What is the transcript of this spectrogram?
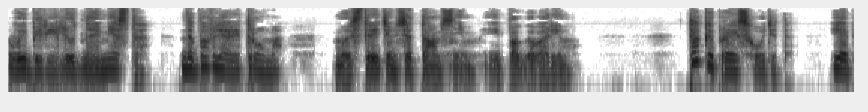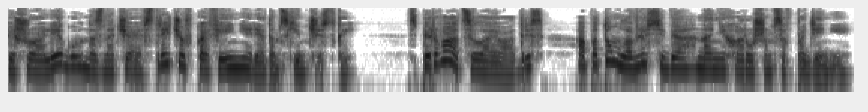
«Выбери людное место», — добавляет Рома. «Мы встретимся там с ним и поговорим». Так и происходит. Я пишу Олегу, назначая встречу в кофейне рядом с химчисткой. Сперва отсылаю адрес, а потом ловлю себя на нехорошем совпадении.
